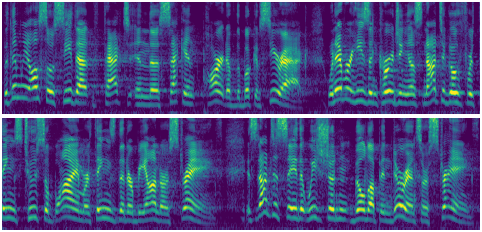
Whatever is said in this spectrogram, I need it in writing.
But then we also see that fact in the second part of the book of Sirach. Whenever he's encouraging us not to go for things too sublime or things that are beyond our strength, it's not to say that we shouldn't build up endurance or strength,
